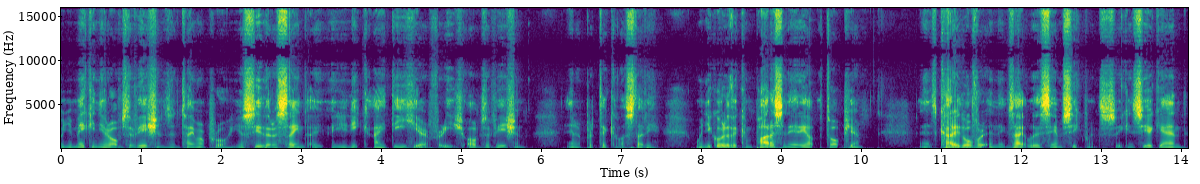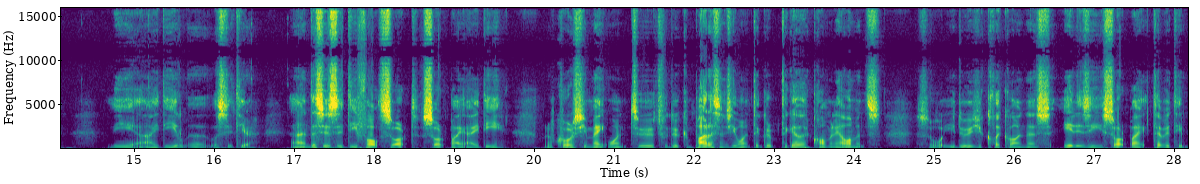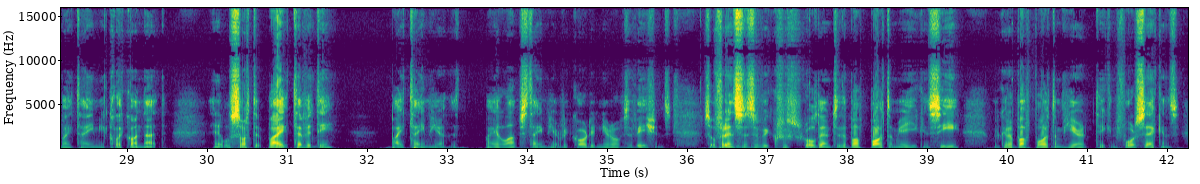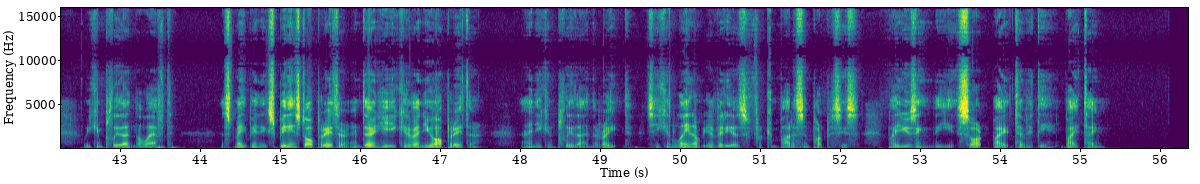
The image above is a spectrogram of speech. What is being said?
When you're making your observations in Timer Pro, you'll see they're assigned a, a, unique ID here for each observation in a particular study. When you go to the comparison area up the top here, it's carried over in exactly the same sequence. So you can see again the ID uh, listed here. And this is the default sort, sort by ID. But of course you might want to, to do comparisons. You want to group together common elements. So what you do is you click on this A to Z, sort by activity by time. You click on that and it will sort it by activity, by time here, by elapsed time here recorded in your observations. So for instance, if we scroll down to the buff bottom here, you can see we've got a buff bottom here taking 4 seconds. We can play that in the left. This might be an experienced operator, and down here you could have a new operator, and you can play that in the right. So you can line up your videos for comparison purposes by using the sort by activity by time.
